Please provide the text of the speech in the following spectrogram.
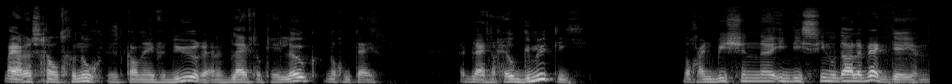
Maar ja, dat is geld genoeg, dus het kan even duren en het blijft ook heel leuk nog een tijdje. Het blijft nog heel gemütlich. Nog een beetje eh, in die synodale weg gehen.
